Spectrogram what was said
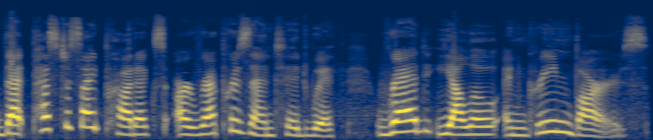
that pesticide products are represented with red, yellow, and green bars.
